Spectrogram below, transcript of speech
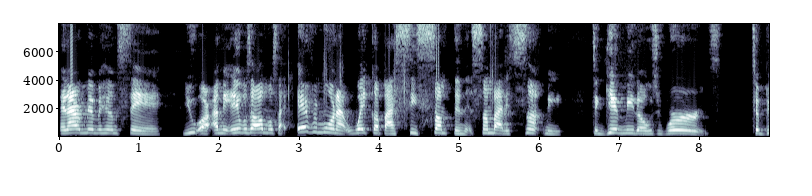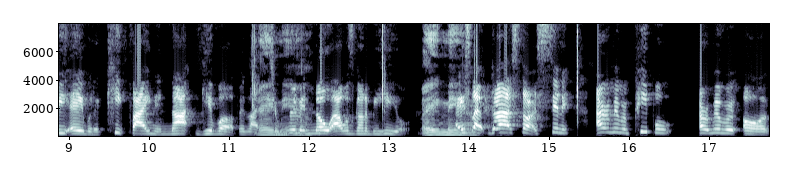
and I remember him saying, "You are." I mean, it was almost like every morning I wake up, I see something that somebody sent me to give me those words to be able to keep fighting and not give up, and like to really know I was gonna be healed. Amen. It's like God starts sending. I remember people. I remember on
